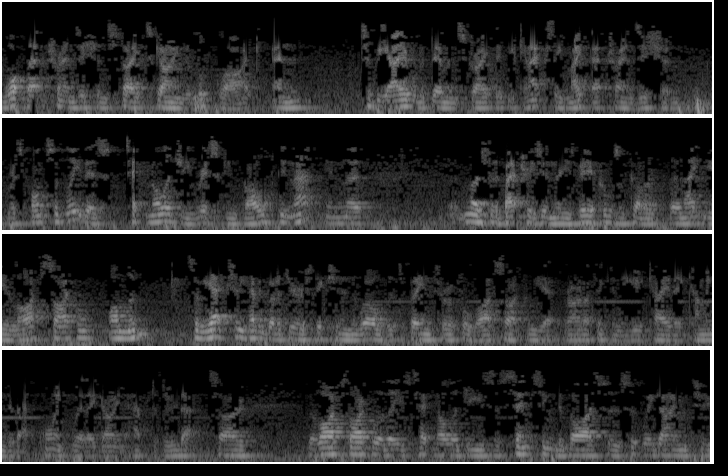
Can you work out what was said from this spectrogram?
what that transition state's going to look like and to be able to demonstrate that you can actually make that transition responsibly. There's technology risk involved in that, in that most of the batteries in these vehicles have got a, an eight-year life cycle on them. So we actually haven't got a jurisdiction in the world that's been through a full life cycle yet, right? I think in the UK they're coming to that point where they're going to have to do that. So the life cycle of these technologies, the sensing devices that we're going to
